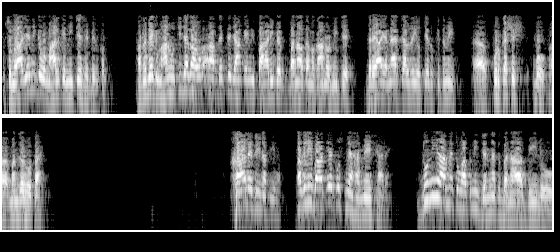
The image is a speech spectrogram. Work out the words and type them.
اسے مراد یہ نہیں کہ وہ محل کے نیچے سے بالکل۔ مطلب کہ محل اونچی جگہ ہوگا اور آپ دیکھتے جہاں کہیں بھی پہاڑی پہ بنا ہوتا ہے مکان اور نیچے دریا یا نہر چل رہی ہوتی ہے تو کتنی پرکشش وہ منظر ہوتا ہے۔ خالدین افیہ اگلی بات یہ کہ اس میں ہمیشہ رہیں۔ دنیا میں تم اپنی جنت بنا بھی لو۔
